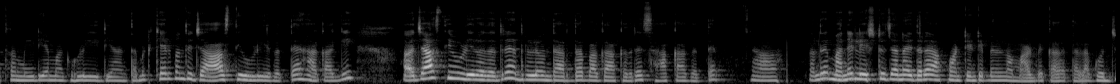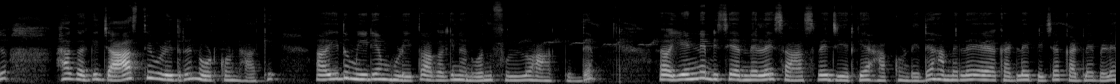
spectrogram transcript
ಅಥವಾ ಮೀಡಿಯಮಾಗಿ ಹುಳಿ ಇದೆಯಾ ಅಂತ ಅಂದ್ಬಿಟ್ಟು ಕೆಲವೊಂದು ಜಾಸ್ತಿ ಹುಳಿ ಇರುತ್ತೆ. ಹಾಗಾಗಿ ಜಾಸ್ತಿ ಹುಳಿ ಇರೋದಾದರೆ ಅದರಲ್ಲಿ ಒಂದು ಅರ್ಧ ಭಾಗ ಹಾಕಿದ್ರೆ ಸಾಕಾಗುತ್ತೆ. ಅಂದರೆ ಮನೇಲಿ ಎಷ್ಟು ಜನ ಇದ್ದಾರೆ ಆ ಕ್ವಾಂಟಿಟಿ ಮೇಲೆ ನಾವು ಮಾಡಬೇಕಾಗತ್ತಲ್ಲ ಗೊಜ್ಜು. ಹಾಗಾಗಿ ಜಾಸ್ತಿ ಉಳಿದ್ರೆ ನೋಡ್ಕೊಂಡು ಹಾಕಿ ಇದು ಮೀಡಿಯಮ್ ಹುಳಿತು ಹಾಗಾಗಿ ನಾನು ಒಂದು ಫುಲ್ಲು ಹಾಕಿದ್ದೆ. ಎಣ್ಣೆ ಬಿಸಿ ಆದಮೇಲೆ ಸಾಸಿವೆ, ಜೀರಿಗೆ ಹಾಕ್ಕೊಂಡಿದ್ದೆ. ಆಮೇಲೆ ಕಡಲೆ ಬೀಜ, ಕಡಲೆಬೇಳೆ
